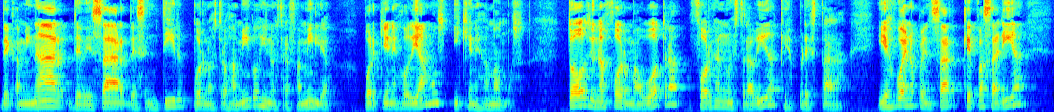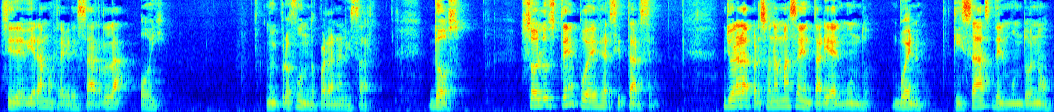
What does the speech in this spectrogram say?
de caminar, de besar, de sentir, por nuestros amigos y nuestra familia, por quienes odiamos y quienes amamos. Todos de una forma u otra forjan nuestra vida que es prestada, y es bueno pensar qué pasaría si debiéramos regresarla hoy. Muy profundo para analizar. 2. Solo usted puede ejercitarse. Yo era la persona más sedentaria del mundo. Bueno, quizás del mundo no,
